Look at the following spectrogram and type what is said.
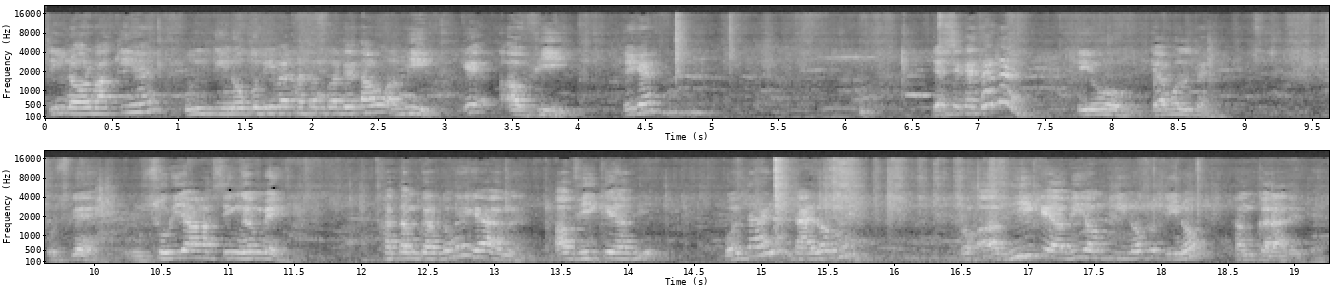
तीन और बाकी है, उन तीनों को भी मैं खत्म कर देता हूँ, अभी के अभी। ठीक है? जैसे कहते हैं ना कि वो, क्या बोलते हैं? उसके, सूर्या सिंह में खत्म कर दोगे क्या? अभी के अभी। बोलता है ना डायलॉग में? तो अभी के अभी हम तीनों को तीनों हम करा देते हैं।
